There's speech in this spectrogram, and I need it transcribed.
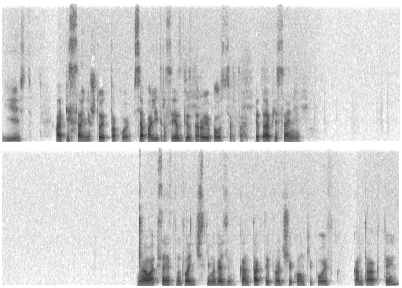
есть. Описание. Что это такое? Вся палитра средств для здоровья полости рта. Это описание. А, описание стоматологический магазин. Контакты и прочие иконки поиск. Контакты.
